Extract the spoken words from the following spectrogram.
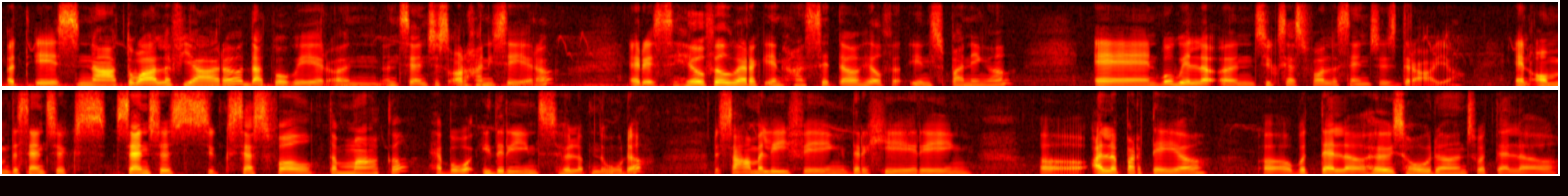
Het is na twaalf jaren dat we weer een, een census organiseren. Er is heel veel werk in gaan zitten, heel veel inspanningen. En we willen een succesvolle census draaien. En om de census, succesvol te maken, hebben we iedereen's hulp nodig. De samenleving, de regering, uh, alle partijen. Uh, we tellen huishoudens, we tellen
